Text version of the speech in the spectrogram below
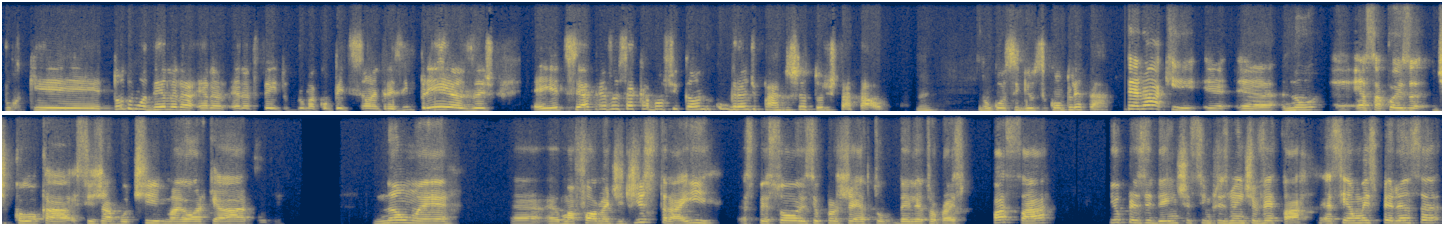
porque todo o modelo era, era, era feito por uma competição entre as empresas, e etc., e você acabou ficando com grande parte do setor estatal. Né? Não conseguiu se completar. Será que é, é, não, essa coisa de colocar esse jabuti maior que a árvore não é, é, é uma forma de distrair as pessoas e o projeto da Eletrobras passar e o presidente simplesmente vetar. Essa é uma esperança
